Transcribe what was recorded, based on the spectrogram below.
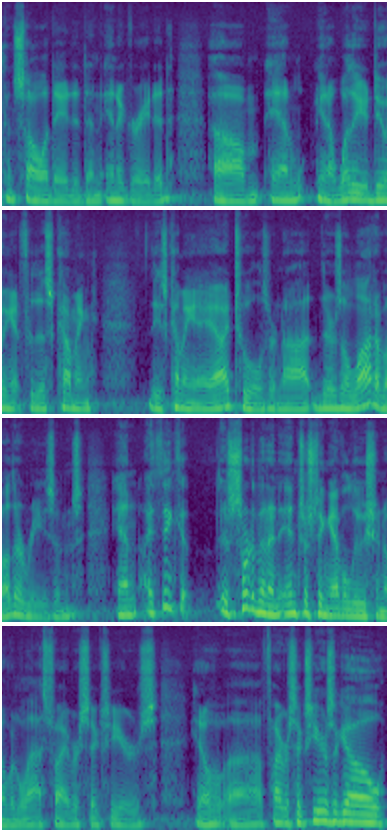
consolidated and integrated. Um, and you know whether you're doing it for this coming these coming AI tools or not, there's a lot of other reasons. And I think there's sort of been an interesting evolution over the last five or six years. You know, uh, five or six years ago,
